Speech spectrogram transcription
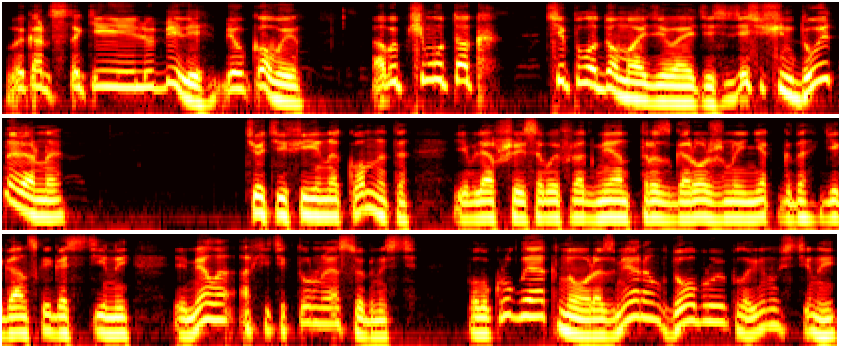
Вы, кажется, такие любили, белковые. А вы почему так тепло дома одеваетесь? Здесь очень дует, наверное. Тётя Фина комната, являвшая собой фрагмент разгороженной некогда гигантской гостиной, имела архитектурную особенность полукруглое окно размером в добрую половину стены.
